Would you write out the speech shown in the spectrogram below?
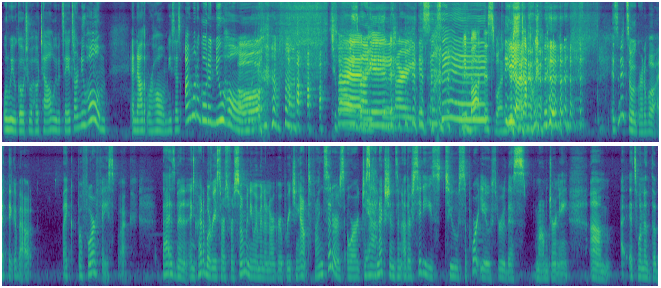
when we would go to a hotel, we would say it's our new home, And now that we're home, he says, I want to go to New Home. Oh. Too Sorry, bad. buddy. Sorry. This is it. We bought this one. You're Yeah. stuck with it. Isn't it so incredible? I think about like before Facebook, that has been an incredible resource for so many women in our group reaching out to find sitters or just Yeah. connections in other cities to support you through this mom journey. Um, it's one of the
